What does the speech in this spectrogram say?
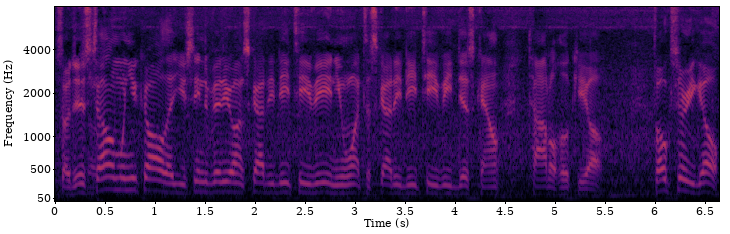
So just tell them when you call that you've seen the video on Scotty DTV and you want the Scotty DTV discount, Todd will hook you up. Folks, there you go.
